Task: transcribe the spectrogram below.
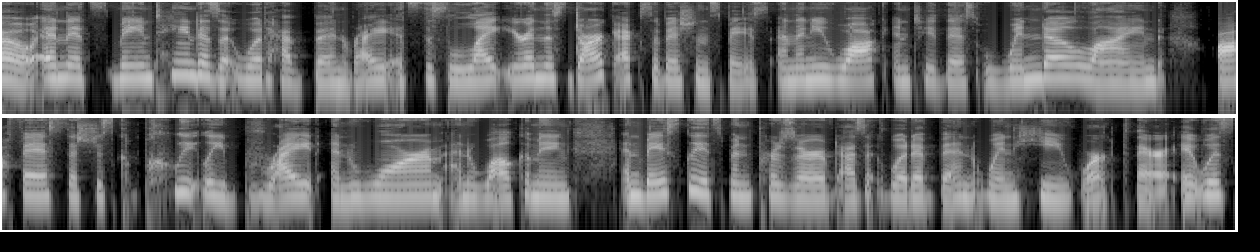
Oh, and it's maintained as it would have been, right? It's this light, you're in this dark exhibition space, and then you walk into this window lined office that's just completely bright and warm and welcoming. And basically, it's been preserved as it would have been when he worked there. It was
